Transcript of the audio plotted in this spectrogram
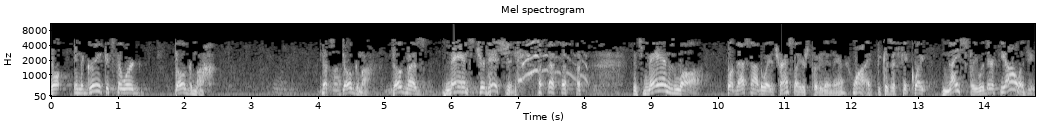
Well, in the Greek, it's the word dogma. That's dogma? Dogma is man's tradition. it's man's law. Well, that's not the way the translators put it in there. Why? Because it fit quite nicely with their theology.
